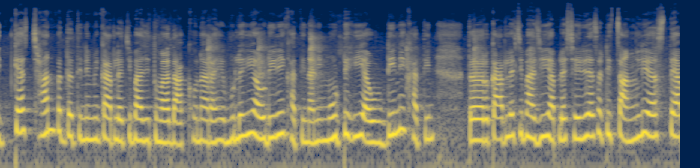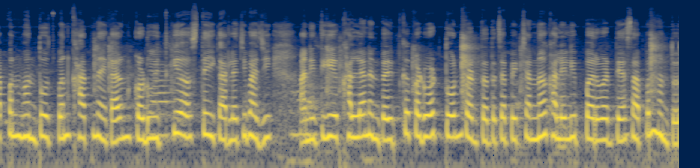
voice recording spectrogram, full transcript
इतक्या छान पद्धतीने मी कारल्याची भाजी तुम्हाला दाखवणार आहे. मुलंही आवडीने खातीन आणि मोठेही आवडीने खातीन. तर कारल्याची भाजी ही आपल्या शरीरासाठी चांगली असते आपण म्हणतोच पण खात नाही कारण कडू इतकी असते ही कारल्याची भाजी. आणि ती खाल्ल्यानंतर इतकं कडवट तोंड पडतं त्याच्यापेक्षा न खालेली परवडते असं आपण म्हणतो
